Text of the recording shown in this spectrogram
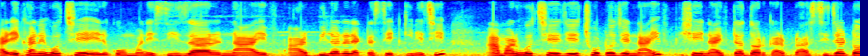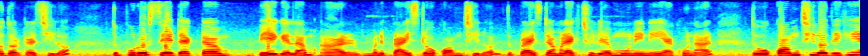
আর এখানে হচ্ছে এরকম মানে সিজার নাইফ আর পিলারের একটা সেট কিনেছি। আমার হচ্ছে যে ছোট যে নাইফ সেই নাইফটা দরকার প্লাস সিজারটাও দরকার ছিল। তো পুরো সেট একটা পেয়ে গেলাম আর মানে প্রাইসটাও কম ছিল। তো প্রাইসটা আমার অ্যাকচুয়ালি মনে নেই এখন আর। তো কম ছিল দেখেই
